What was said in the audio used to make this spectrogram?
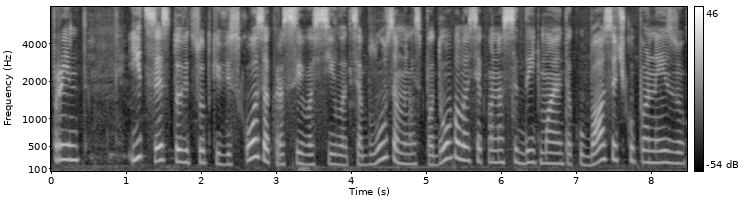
принт. І це 100% віскоза, красиво сіла ця блуза. Мені сподобалось, як вона сидить, має таку басочку по низу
